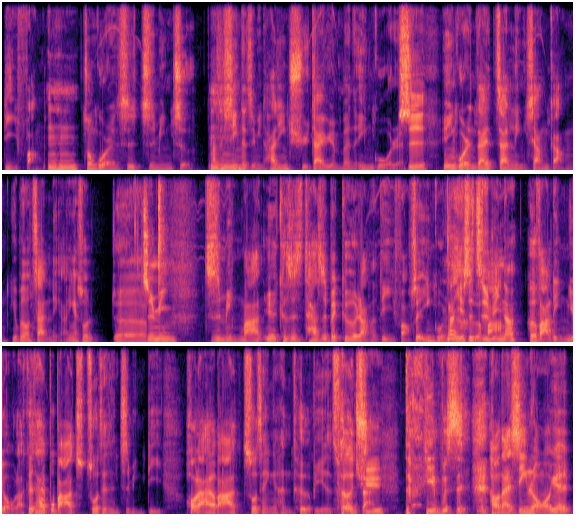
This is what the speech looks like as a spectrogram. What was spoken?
地方，嗯哼，中国人是殖民者，他是新的殖民，他已经取代原本的英国人，是。因为英国人在占领香港，也不说占领啊，应该说呃殖民。殖民吗？因为可是它是被割让的地方，所以英国人那也是殖民呢，合法领有了。可是他也不把它说成是殖民地，后来还要把它说成一个很特别的特区，对，也不是好难形容哦。因为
